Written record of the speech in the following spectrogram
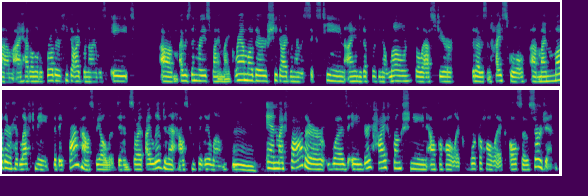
Um, I had a little brother. He died when I was eight. Um, I was then raised by my grandmother. She died when I was 16. I ended up living alone the last year that I was in high school, um, my mother had left me the big farmhouse we all lived in. So I, I lived in that house completely alone. Mm. And my father was a very high functioning alcoholic, workaholic, also surgeon.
